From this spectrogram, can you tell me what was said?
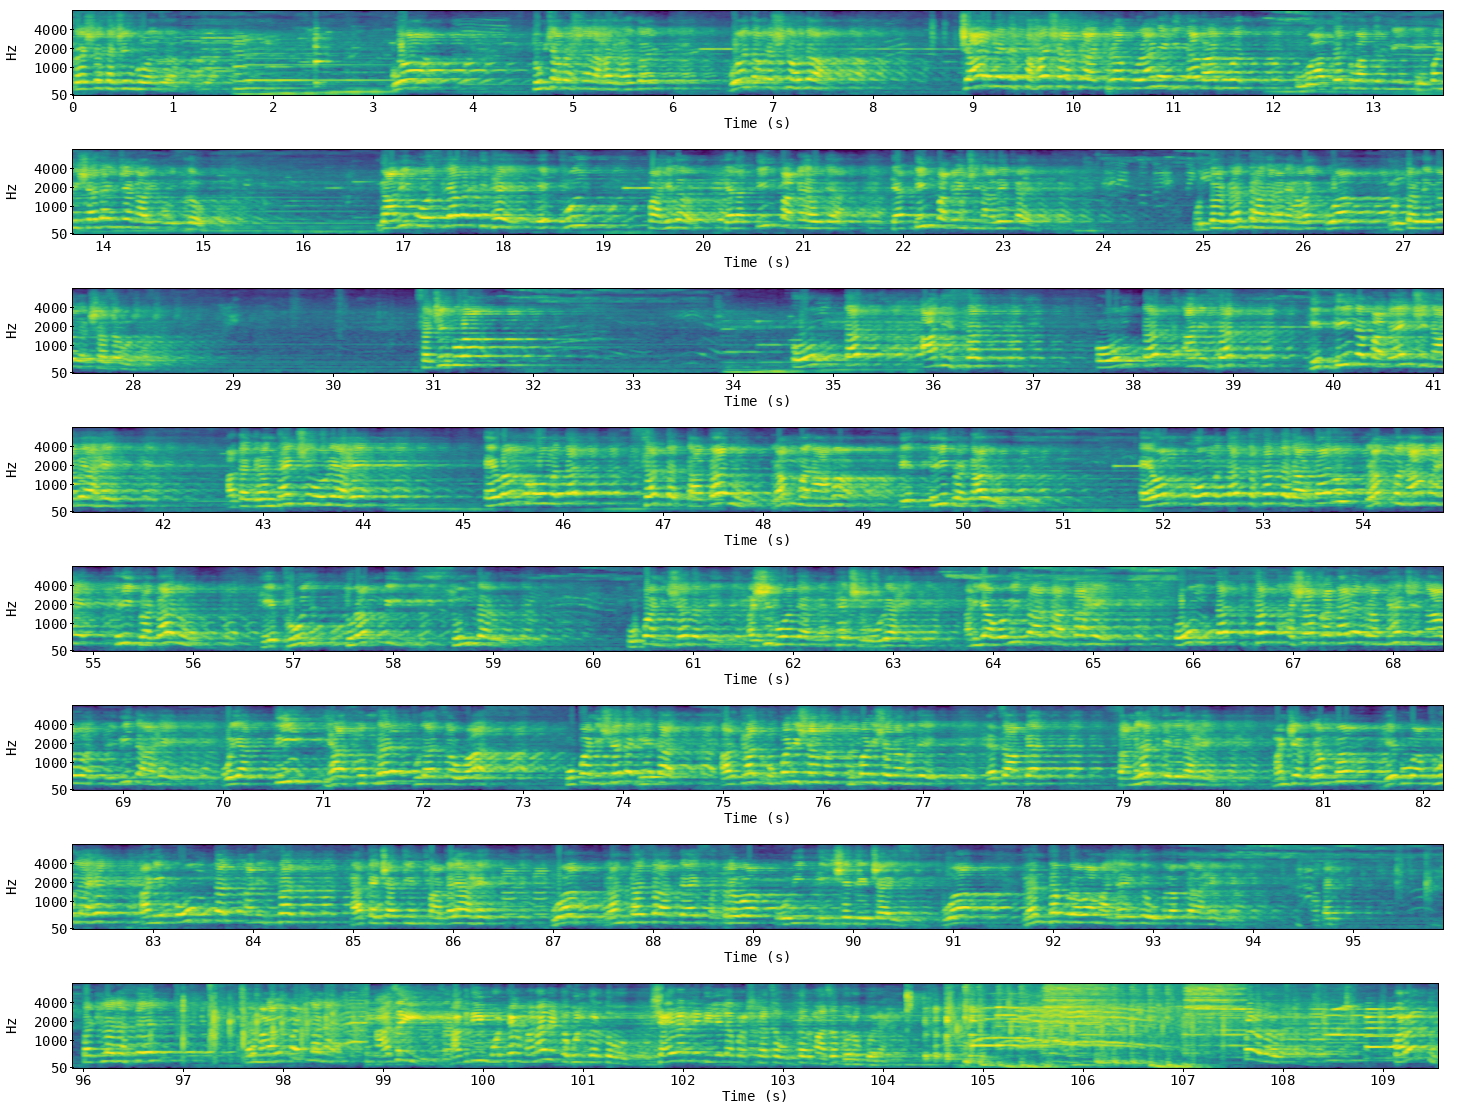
प्रश्न सचिन बुवांचा. बुवा तुमच्या प्रश्नाला हात घालतोय. बुवांचा प्रश्न होता चार वेद सहा शास्त्र अठरा पुराणे गीता भागवत वाचत वाचत मी उपनिषदांच्या गावी पोहोचलो. गावी पोहोचल्यावर तिथे एक फुल पाहिलं. त्याला तीन पाकळ्या होत्या. त्या तीन पाकळ्यांची नावे काय? उत्तर ग्रंथ आधाराने हवाय. बुवा उत्तर देतो लक्षात सचिन बुवा ओम तत् आणि सत ओम तत् आणि सत ही तीन पाकळ्यांची नावे आहेत। आता ग्रंथांची ओवे आहे एवं ओम तत् सत दाकारू ब्रह्म नाम हे त्रिप्रकारू। एवं ओम तत् सत दाकारू ब्रह्म नाम हे त्रिप्रकारू। हे फूल तुरंबी सुंदरू। उपनिषदते अशी बुवा त्या ग्रंथाची ओवी आहे. आणि या ओवीचा अर्थ असा आहे ओम तत् सत अशा प्रकारे ब्रह्म्याचे नाव त्रिविध आहे व या ती ह्या सुंदर फुलाचा वास उपनिषद घेतात. अर्थात उपनिषद उपनिषदामध्ये याचा अभ्यास चांगलाच केलेला आहे. म्हणजे ब्रह्म हे बुवा फूल आहे आणि ओम तत् आणि सत ह्या त्याच्या तीन पाकळ्या आहेत. व ग्रंथाचा अध्याय सतरावा ओवी तीनशे त्रेचाळीस. व ग्रंथ पुरावा माझ्या इथे उपलब्ध आहे. आता पटलं नसेल तर म्हणाल पटलं नाही. आजही अगदी मोठ्या मनाने कबूल करतो. शायरांनी दिलेल्या प्रश्नाचं उत्तर माझं बरोबर आहे. बरोबर. परंतु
